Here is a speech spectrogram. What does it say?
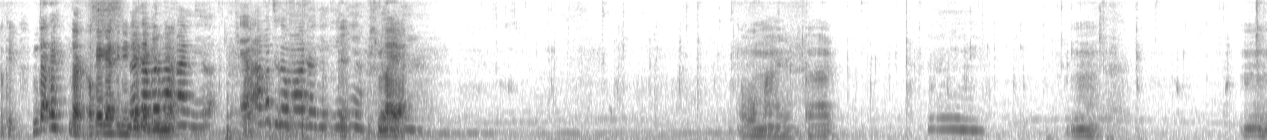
Oke, bentar eh, bentar. Oke guys, ini dia dagingnya. makan yuk. Ya, aku juga mau ada giginya. bismillah ya. Oh my god. Hmm. Hmm. Hmm.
